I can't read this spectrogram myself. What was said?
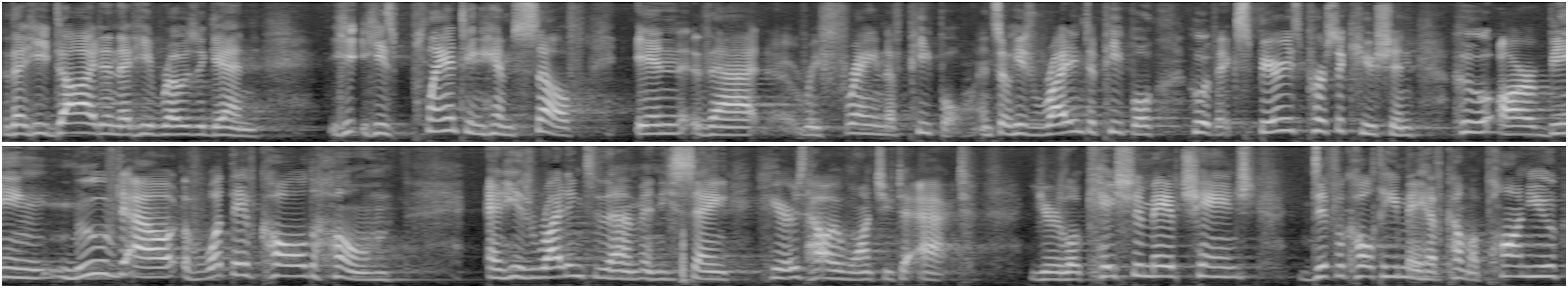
that he died and that he rose again. He, he's planting himself in that refrain of people. And so he's writing to people who have experienced persecution, who are being moved out of what they've called home. And he's writing to them and he's saying, Here's how I want you to act. Your location may have changed, difficulty may have come upon you,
